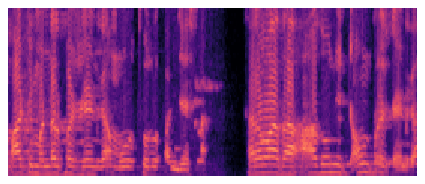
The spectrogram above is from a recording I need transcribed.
పార్టీ మండల్ ప్రెసిడెంట్గా మూడు తూర్లు పనిచేసిన తర్వాత ఆదోని టౌన్ ప్రెసిడెంట్గా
